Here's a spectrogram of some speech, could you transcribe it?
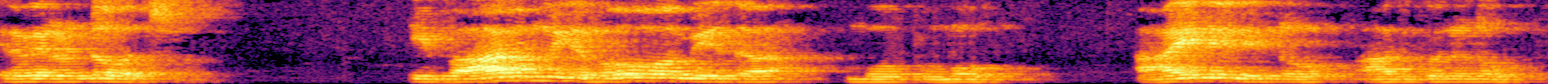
ఇరవై రెండవ వచ్చు ఈ భారము యహోవా మీద మోపుము. ఆయనే నిన్ను ఆదుకొనును.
